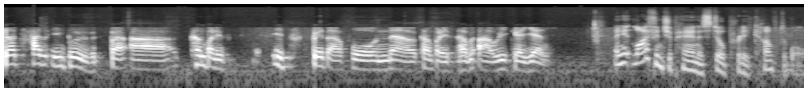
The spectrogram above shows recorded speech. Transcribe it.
That has improved, but uh, companies, it's better for now. Companies have a weaker yen. And yet, life in Japan is still pretty comfortable.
